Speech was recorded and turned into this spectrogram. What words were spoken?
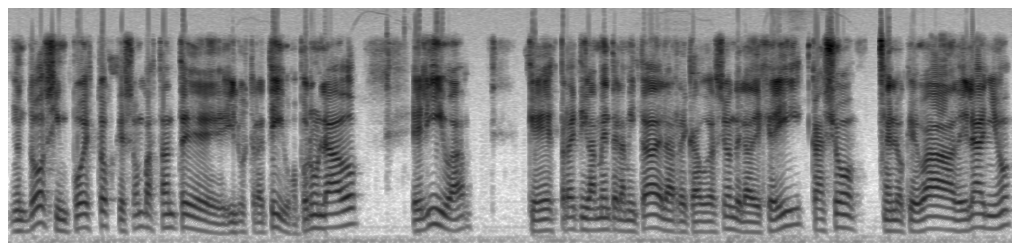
dos impuestos que son bastante ilustrativos. Por un lado, el IVA, que es prácticamente la mitad de la recaudación de la DGI, cayó en lo que va del año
